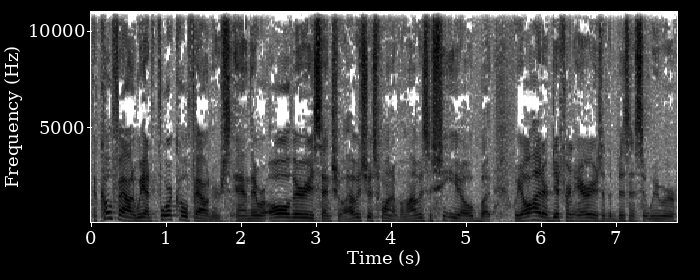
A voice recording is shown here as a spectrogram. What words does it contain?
the co founder, we had four co founders, and they were all very essential. I was just one of them. I was the CEO, but we all had our different areas of the business that we were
